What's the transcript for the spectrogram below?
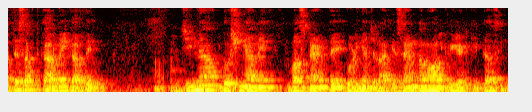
ਅਤੇ ਸਖਤ ਕਾਰਵਾਈ ਕਰਦੇ ਜਿਨ੍ਹਾਂ ਦੋਸ਼ੀਆਂ ਨੇ ਬੱਸ ਸਟੈਂਡ ਤੇ ਗੋਲੀਆਂ ਚਲਾ ਕੇ ਸਹਿਮ ਦਾ ਮਾਹੌਲ ਕ੍ਰੀਏਟ ਕੀਤਾ ਸੀ।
